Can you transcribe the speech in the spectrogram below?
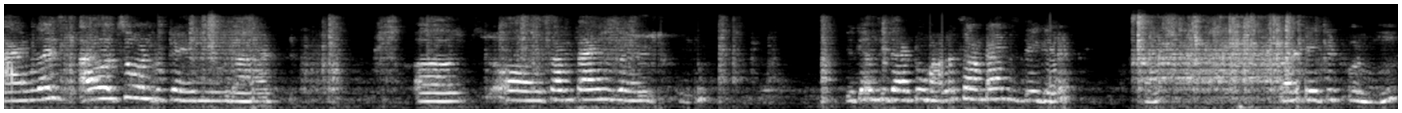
And guys, I also want to tell you that uh, uh, sometimes uh, you can see there are two marbles. Sometimes they get. Uh, I'll take it for me.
